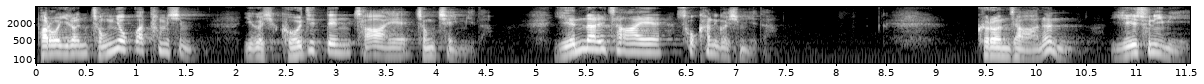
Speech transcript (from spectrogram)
바로 이런 정욕과 탐심, 이것이 거짓된 자아의 정체입니다. 옛날 자아에 속한 것입니다. 그런 자아는 예수님이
